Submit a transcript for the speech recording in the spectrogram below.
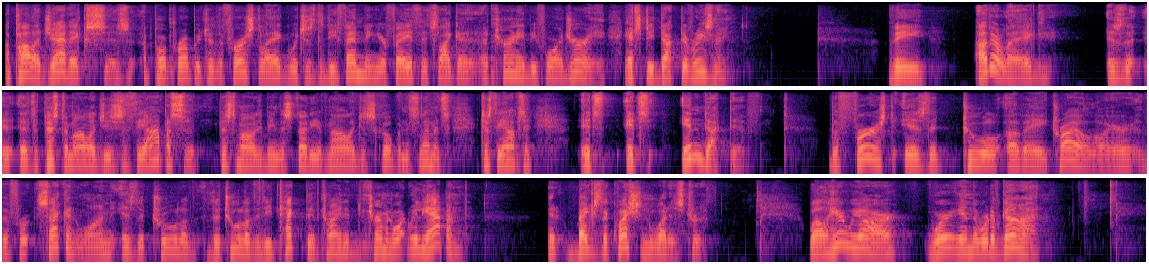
Apologetics is appropriate to the first leg, which is the defending your faith. It's like an attorney before a jury, it's deductive reasoning. The other leg is, the, is epistemology is just the opposite. Epistemology being the study of knowledge, its scope, and its limits. Just the opposite. It's, it's inductive. The first is the tool of a trial lawyer. The fir- second one is the tool of the tool of the detective trying to determine what really happened. It begs the question, what is truth? Well, here we are. We're in the Word of God.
